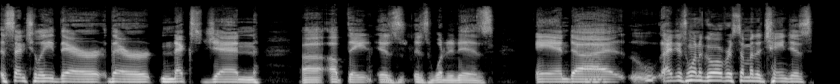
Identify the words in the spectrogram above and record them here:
essentially their their next gen uh, update is is what it is. And uh, I just want to go over some of the changes.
